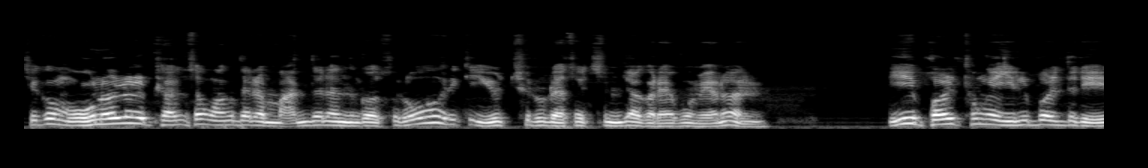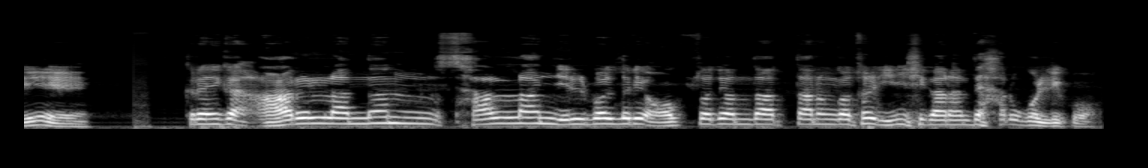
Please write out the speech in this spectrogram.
지금 오늘 변성왕대를 만드는 것으로 이렇게 유출을 해서 짐작을 해보면은 이 벌통의 일벌들이 그러니까 알을 낳는 산란 일벌들이 없어졌다는 것을 인식하는데 하루 걸리고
